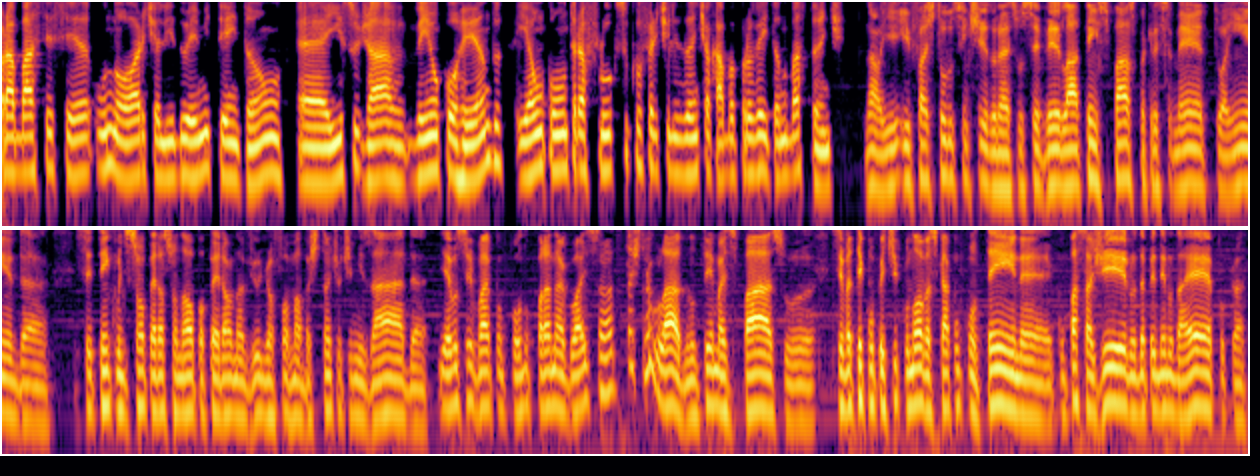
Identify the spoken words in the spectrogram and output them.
para abastecer o norte ali do MT. Então, é, isso já vem ocorrendo e é um contrafluxo que o fertilizante acaba aproveitando bastante. Não, e, e faz todo sentido, né? Se você vê lá, tem espaço para crescimento ainda, você tem condição operacional para operar o navio de uma forma bastante otimizada, e aí você vai para o Paranaguá e Santo, tá estrangulado, não tem mais espaço, você vai ter que competir com novas cá, com container, com passageiro, dependendo da época.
